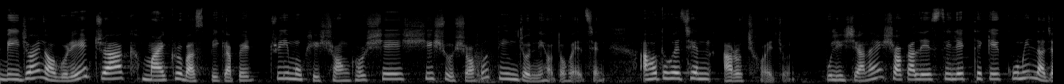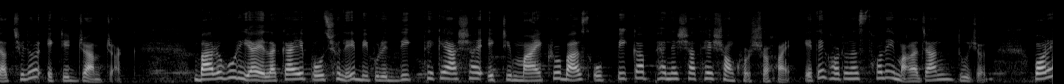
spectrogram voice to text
বিজয়নগরে ট্রাক মাইক্রোবাস পিকআপের ত্রিমুখী সংঘর্ষে শিশু সহ তিনজন নিহত হয়েছেন। আহত হয়েছেন আরও ছয়জন। পুলিশ জানায় সকালে সিলেট থেকে কুমিল্লা যাচ্ছিল একটি ড্রাম ট্রাক। বারোগুড়িয়া এলাকায় পৌঁছলে বিপরীত দিক থেকে আসা একটি মাইক্রোবাস ও পিকআপ ভ্যানের সাথে সংঘর্ষ হয়। এতে ঘটনাস্থলেই মারা যান দুজন। পরে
